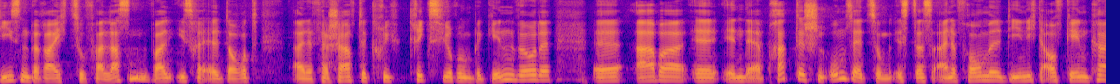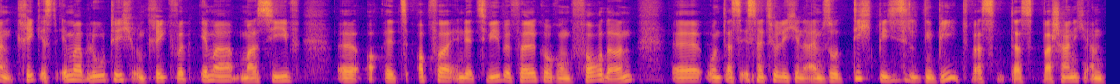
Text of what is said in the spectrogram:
diesen Bereich zu verlassen, weil Israel dort eine verschärfte Kriegsführung beginnen würde. Äh, aber äh, in der praktischen Umsetzung ist das eine Formel, die nicht aufgehen kann. Krieg ist immer blutig und Krieg wird immer massiv äh, Opfer in der Zivilbevölkerung fordern. Und das ist natürlich in einem so dicht besiedelten Gebiet, was das wahrscheinlich am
